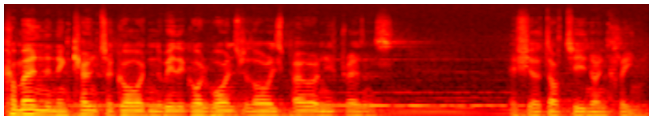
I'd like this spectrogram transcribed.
come in and encounter God in the way that God wants with all his power and his presence if you're dirty and unclean.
